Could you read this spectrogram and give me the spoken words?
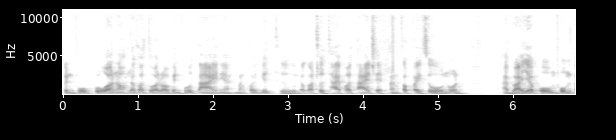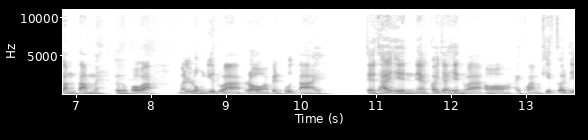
เป็นผู้กลัวเนาะแล้วก็ตัวเราเป็นผู้ตายเนี่ย มันก็ยึดถือแล้วก็สุดท้ายพอตายเสร็จมันก็ไปสู่นู่นอบายภูมิภูมิต่ำๆไหมเออเพราะว่า มันหลงยึดว่าเราเป็นผู้ตาย แต่ถ้าเห็นเนี่ยก็จะเห็นว่าอ๋อไอความคิดก็ดี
